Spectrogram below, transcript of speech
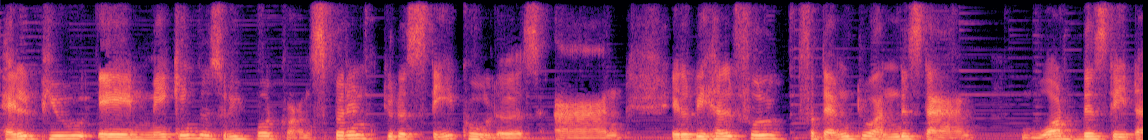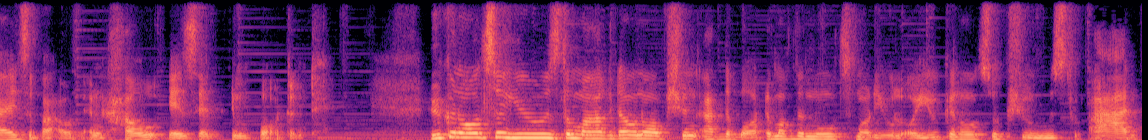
help you in making this report transparent to the stakeholders and it'll be helpful for them to understand what this data is about and how is it important. You can also use the markdown option at the bottom of the notes module, or you can also choose to add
